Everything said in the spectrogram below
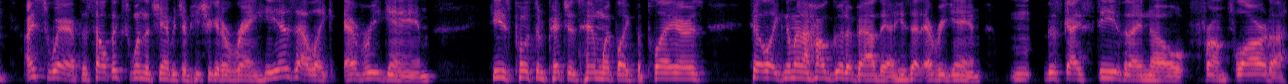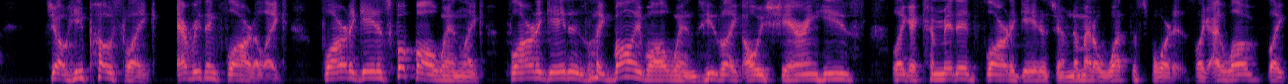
I swear, if the Celtics win the championship, he should get a ring. He is at like every game. He's posting pictures, him with like the players. He'll like, no matter how good or bad they are, he's at every game. This guy, Steve, that I know from Florida, Joe, he posts like everything Florida, like Florida Gators football win, like Florida Gators like volleyball wins. He's like always sharing. He's like a committed Florida Gators fan, no matter what the sport is. Like I love like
